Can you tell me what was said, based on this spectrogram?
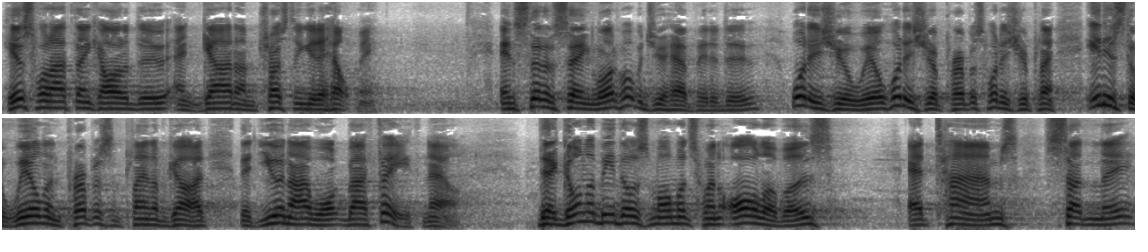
Here's what I think I ought to do, and God, I'm trusting you to help me. Instead of saying, Lord, what would you have me to do? What is your will? What is your purpose? What is your plan? It is the will and purpose and plan of God that you and I walk by faith. Now, there are going to be those moments when all of us, at times, suddenly,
